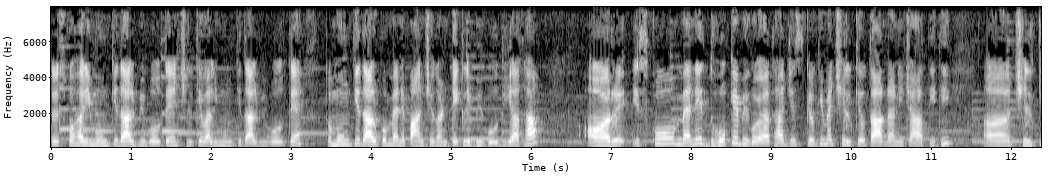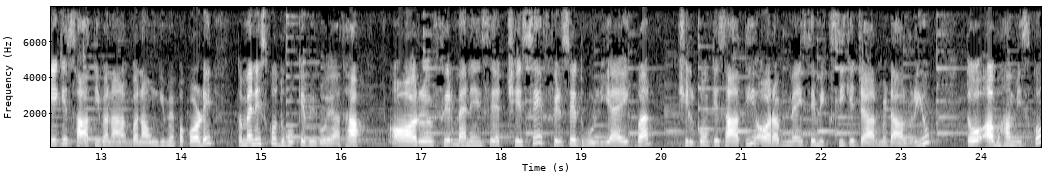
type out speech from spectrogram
तो इसको हरी मूंग की दाल भी बोलते हैं, छिलके वाली मूंग की दाल भी बोलते हैं। तो मूंग की दाल को मैंने पाँच छः घंटे के लिए भिगो दिया था और इसको मैंने धो के भिगोया था, जिस, क्योंकि मैं छिलके उतारना नहीं चाहती थी। छिलके के साथ ही बना, बनाऊँगी मैं पकौड़े। तो मैंने इसको धो के भिगोया था। और फिर मैंने इसे अच्छे से फिर से धो लिया है एक बार छिलकों के साथ ही, और अब मैं इसे मिक्सी के जार में डाल रही हूँ। तो अब हम इसको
